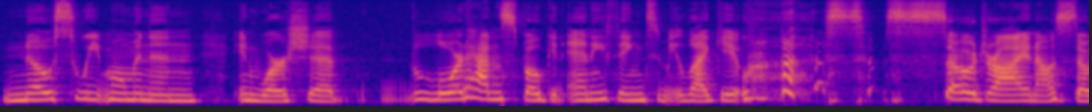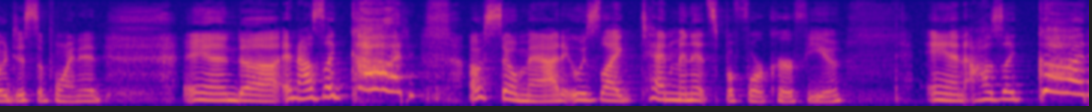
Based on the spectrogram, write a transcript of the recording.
no sweet moment in in worship. The Lord hadn't spoken anything to me. Like it was so dry and I was so disappointed and uh, and I was like, God, I was so mad. It was like ten minutes before curfew, and I was like, God.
